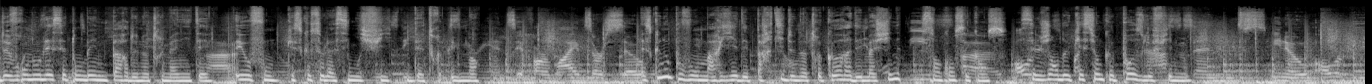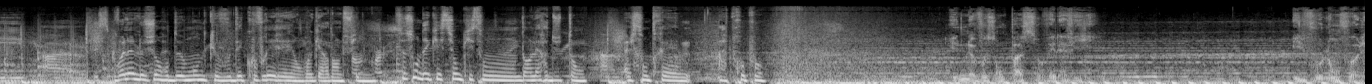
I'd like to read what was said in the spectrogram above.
Devrons-nous laisser tomber une part de notre humanité? Et au fond, qu'est-ce que cela signifie d'être humain? Est-ce que nous pouvons marier des parties de notre corps à des machines sans conséquence C'est le genre de questions que pose le film. Voilà le genre de monde que vous découvrirez en regardant le film. Ce sont des questions qui sont dans l'air du temps. Elles sont très à propos. Ils ne vous ont pas sauvé la vie. Ils vous l'ont volé.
